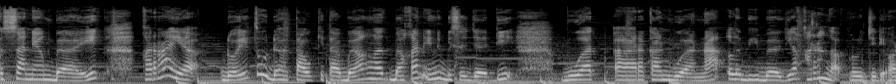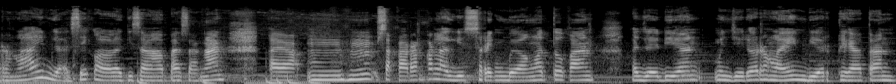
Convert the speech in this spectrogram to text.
kesan yang baik karena ya doi tuh udah tahu kita banget. Bahkan ini bisa jadi buat uh, rekan buana lebih bahagia karena nggak perlu jadi orang lain gak sih kalau lagi sama pasangan kayak mhm, sekarang kan lagi sering banget tuh kan kejadian menjadi orang lain biar kelihatan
